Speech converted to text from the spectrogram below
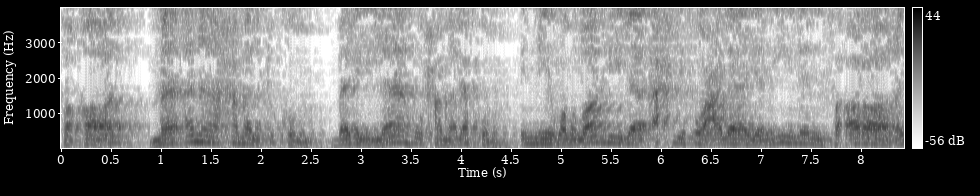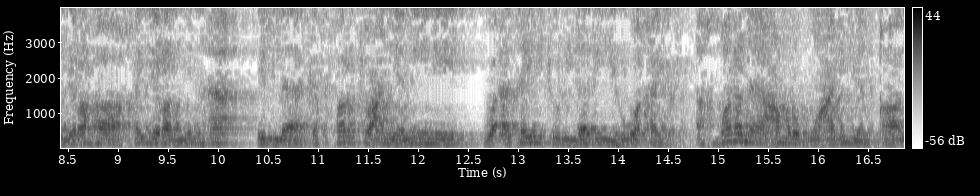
فقال ما أنا حملتكم بل الله حملكم. إني والله لا أحلف على يمين فأرى غيرها خيرا منها إلا كفرت عن يميني وأتيت الذي هو خير. أخبرنا عمرو بن علي قال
